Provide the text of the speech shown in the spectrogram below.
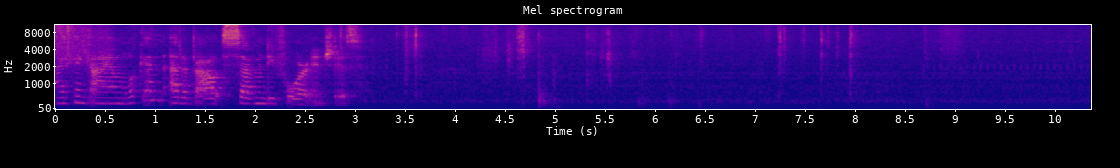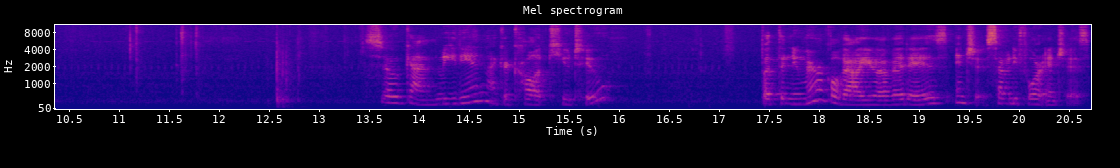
I think I am looking at about 74 inches. So again, median, I could call it Q2, but the numerical value of it is inches, 74 inches.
